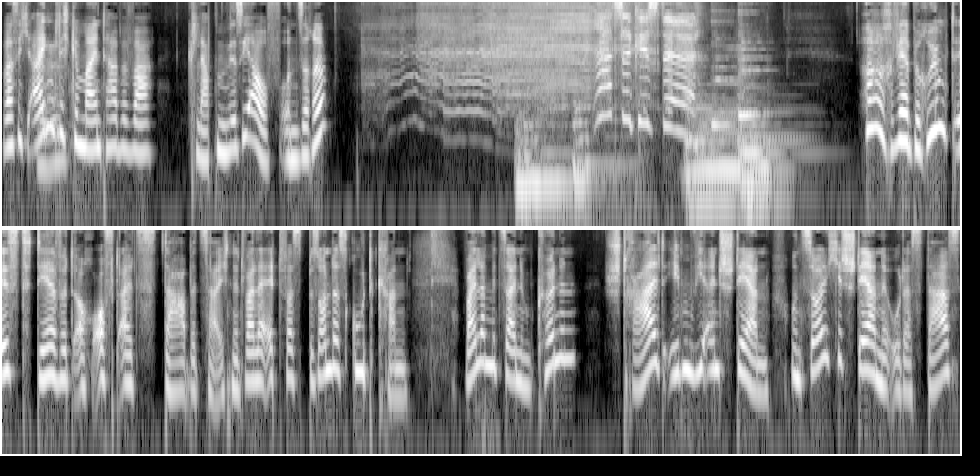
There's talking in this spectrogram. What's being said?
Was ich eigentlich gemeint habe, war, klappen wir sie auf, unsere? Rätselkiste. Ach, wer berühmt ist, der wird auch oft als Star bezeichnet, weil er etwas besonders gut kann. Weil er mit seinem Können strahlt eben wie ein Stern. Und solche Sterne oder Stars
